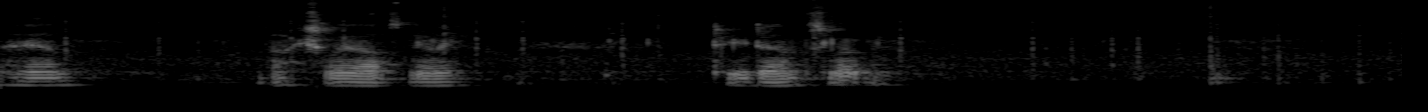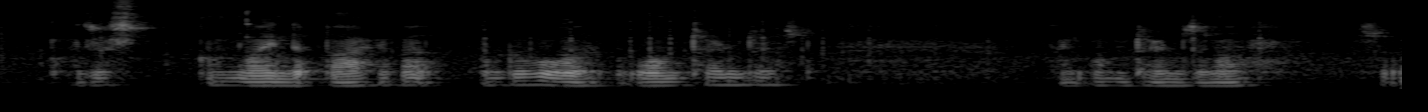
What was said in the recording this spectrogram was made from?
the actually that's nearly too dense looking. I just unwind it back a bit. I'll go one turn just. I think one turn's enough so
